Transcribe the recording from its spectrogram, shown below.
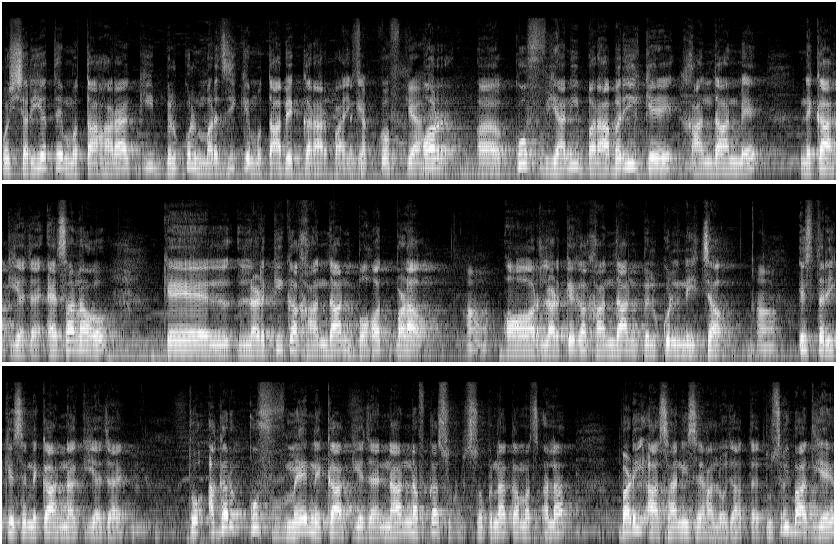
وہ شریعت مطہرہ کی بالکل مرضی کے مطابق قرار پائیں گے۔ اچھا، کف کیا؟ اور کف یعنی برابری کے خاندان میں نکاح کیا جائے۔ ایسا نہ ہو کہ لڑکی کا خاندان بہت بڑا ہو ہاں۔ اور لڑکے کا خاندان بالکل نیچا ہو۔ ہاں۔ اس طریقے سے نکاح نہ کیا جائے۔ تو اگر کف میں نکاح کیا جائے نان نفقہ سک- سکنا کا مسئلہ بڑی آسانی سے حل ہو جاتا ہے۔ دوسری بات یہ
